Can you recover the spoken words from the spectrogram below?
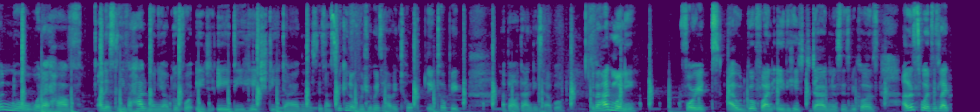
don't know what I have honestly, if I had money, I'd go for a ADHD diagnosis. And speaking of which, we're going to have a talk a topic about that later. But if I had money for it, I would go for an ADHD diagnosis because at this point, it's like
